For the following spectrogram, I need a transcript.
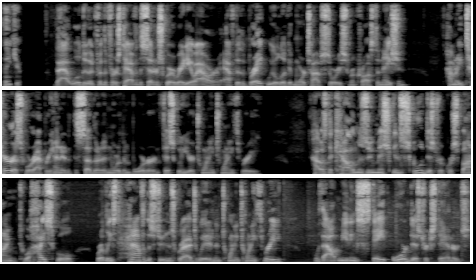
Thank you. That will do it for the first half of the Center Square Radio Hour. After the break, we will look at more top stories from across the nation. How many terrorists were apprehended at the southern and northern border in fiscal year 2023? How is the Kalamazoo, Michigan School District responding to a high school where at least half of the students graduated in 2023 without meeting state or district standards?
